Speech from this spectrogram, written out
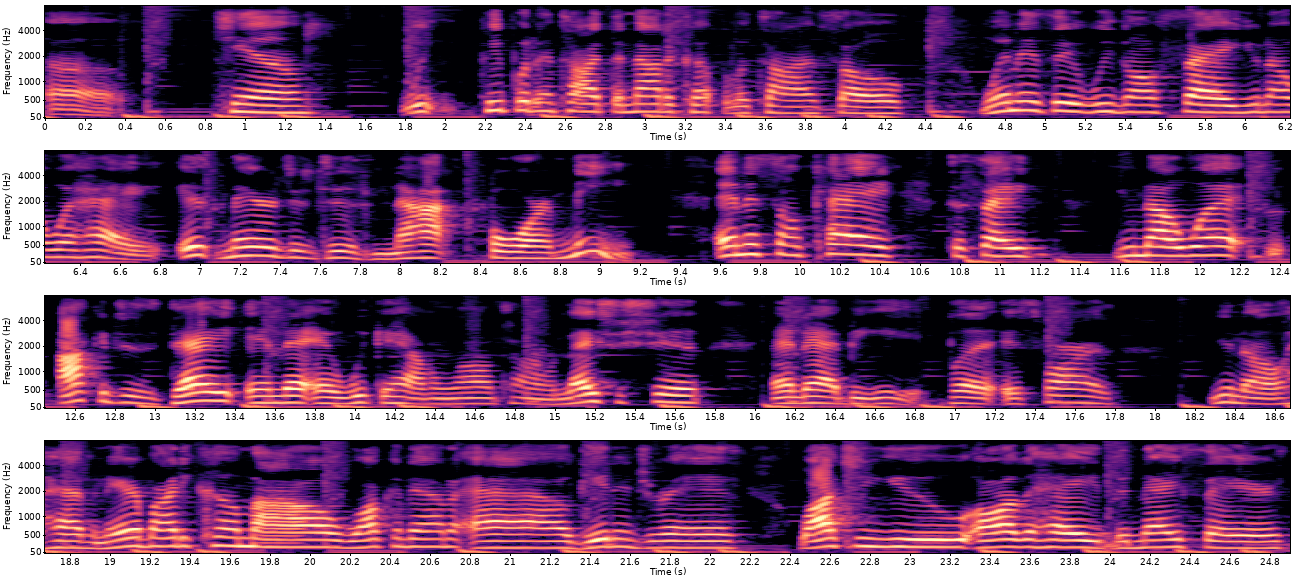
uh, Kim, we people didn't tied the knot a couple of times. So when is it we gonna say, you know what? Hey, it marriage is just not for me, and it's okay to say, you know what? I could just date and that, and we can have a long term relationship, and that be it. But as far as you know, having everybody come out, walking down the aisle, getting dressed, watching you, all the hate, the naysayers,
